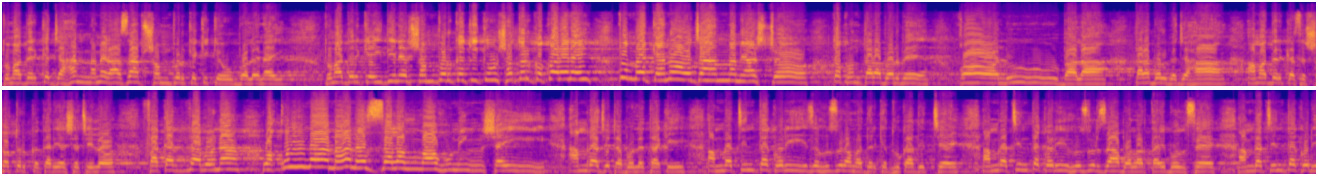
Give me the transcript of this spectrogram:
তোমাদেরকে জাহান নামের আজাব সম্পর্কে কি কেউ বলে নাই? তোমাদেরকে এই দিনের সম্পর্কে কি কেউ সতর্ক করে নাই? তোমরা কেন জাহান নামে আসছো? তখন তারা বলবে কলু বালা তারা বলবে যে হ্যাঁ আমাদের কাছে সতর্ককারী এসেছিল। ফাকাদ্দাবনা ওয়া কুলনা মা নাযালাল্লাহু মিন আমরা যেটা বলে থাকি, আমরা চিন্তা করি যে, হুজুর আমাদেরকে ধোকা দিচ্ছে। আমরা চিন্তা করি হুজুর যা বলার তাই বলছে। আমরা চিন্তা করি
